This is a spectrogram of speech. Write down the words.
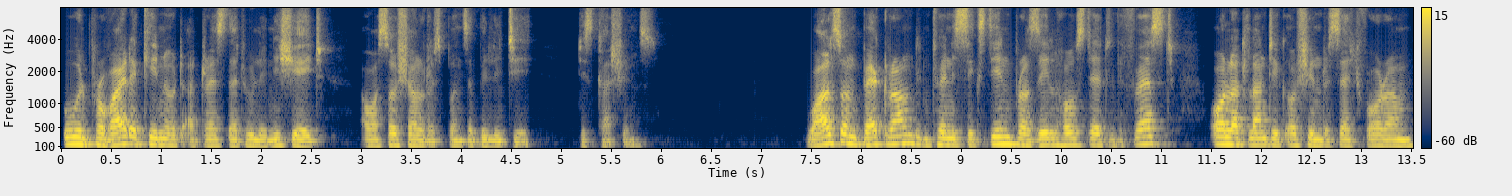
who will provide a keynote address that will initiate our social responsibility discussions. Whilst on background, in 2016, Brazil hosted the first all Atlantic Ocean Research Forum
